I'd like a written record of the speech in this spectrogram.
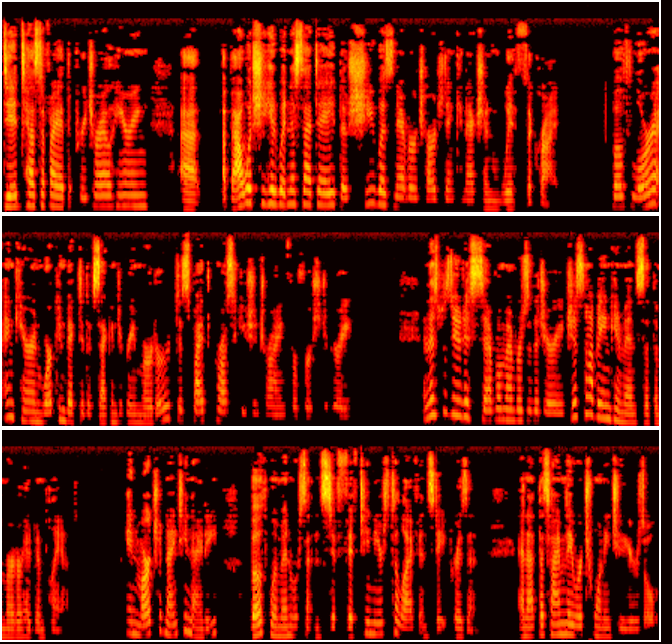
did testify at the pretrial hearing uh, about what she had witnessed that day, though she was never charged in connection with the crime. Both Laura and Karen were convicted of second degree murder, despite the prosecution trying for first degree and this was due to several members of the jury just not being convinced that the murder had been planned. In March of 1990, both women were sentenced to 15 years to life in state prison, and at the time they were 22 years old.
